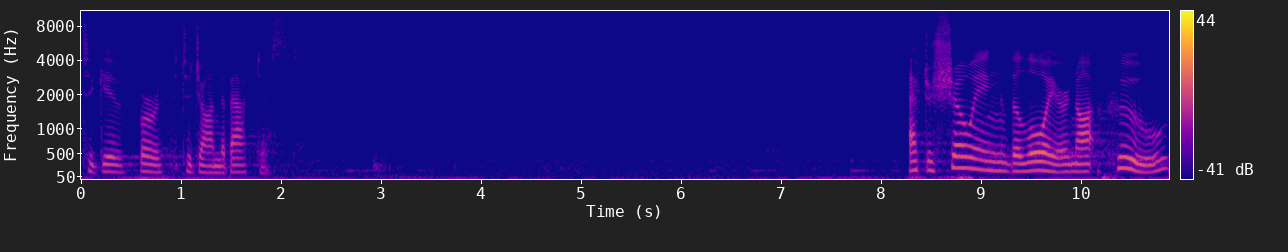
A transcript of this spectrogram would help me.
to give birth to John the Baptist. After showing the lawyer not who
